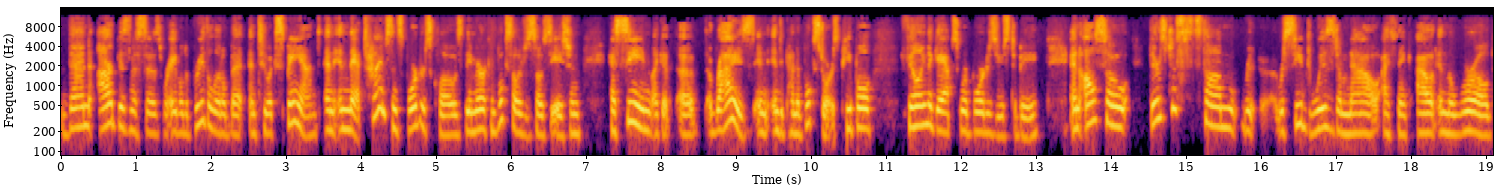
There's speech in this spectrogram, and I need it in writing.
Then our businesses were able to breathe a little bit and to expand. And in that time, since borders closed, the American Booksellers Association has seen like a, a, a rise in independent bookstores, people filling the gaps where borders used to be. And also, there's just some re- received wisdom now, I think, out in the world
